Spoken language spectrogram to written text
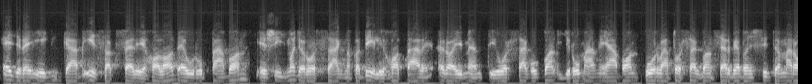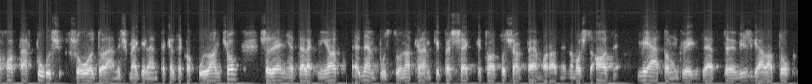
egyre inkább észak felé halad Európában, és így Magyarországnak a déli határai menti országokban, így Romániában, Horvátországban, Szerbiában és szinte már a határ túlsó oldalán is megjelentek ezek a kullancsok, és az enyhe telek miatt nem pusztulnak, hanem képesek tartósan felmaradni. Na most az mi általunk végzett vizsgálatok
